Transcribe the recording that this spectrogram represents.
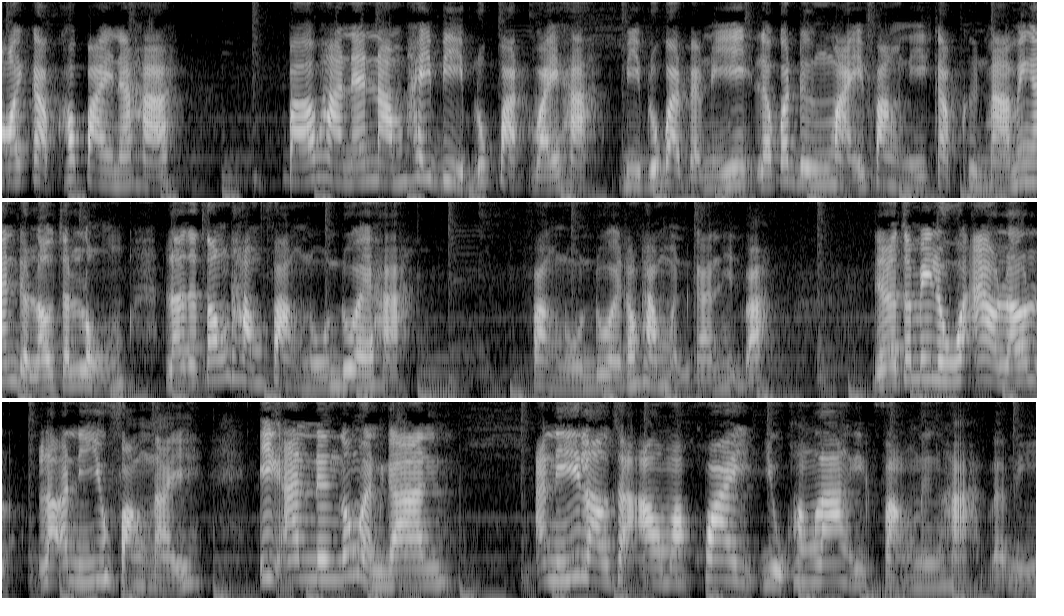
ร้อยกลับเข้าไปนะคะ ป้าพาแนะนำให้บีบลูกปัดไว้ค่ะ บีบลูกปัดแบบนี้ แล้วก็ดึงไหมฝั่งนี้กลับคืนมาไม่งั้นเดี๋ยวเราจะหลง เราจะต้องทำฝั่งนู้นด้วยค่ะ ฝั่งนู้นด้วยต้องทำเหมือนกันเห็นปะเดี๋ยวเราจะไม่รู้ว่าอ้าวแล้วแล้วอันนี้อยู่ฝั่งไหน อีกอันนึงก็เหมือนกัน อันนี้เราจะเอามาไขว้อยู่ข้างล่างอีกฝั่งหนึ่งค่ะ แบบนี้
